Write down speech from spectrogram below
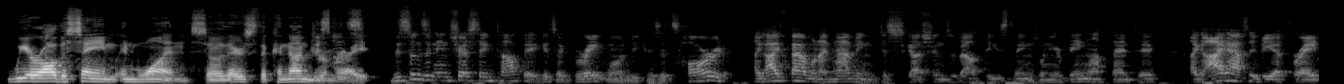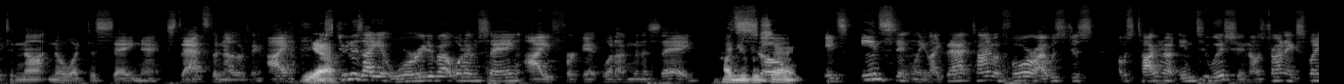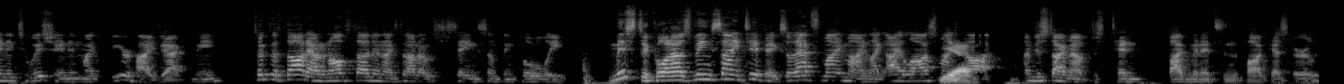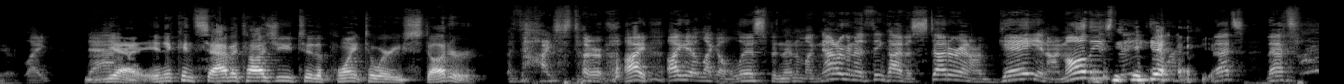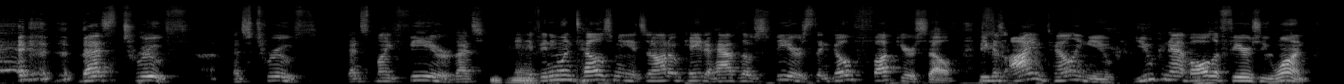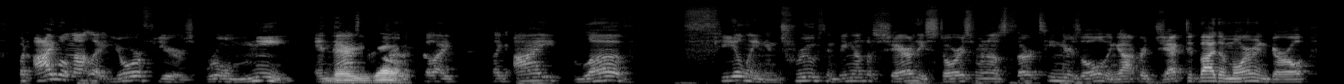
we are all the same in one. So there's the conundrum, one's- right? This one's an interesting topic. It's a great one because it's hard. Like I found when I'm having discussions about these things, when you're being authentic, like I have to be afraid to not know what to say next. That's another thing. I Yeah, as soon as I get worried about what I'm saying, I forget what I'm going to say. hundred It's percent. So, it's instantly like that time before. I was just I was talking about intuition. I was trying to explain intuition, and my fear hijacked me. Took the thought out, and all of a sudden, I thought I was saying something totally mystical, and I was being scientific. So that's my mind. Like I lost my Yeah. thought. I'm just talking about just 10, 5 minutes in the podcast earlier. Like that. Yeah, and it can sabotage you to the point to where you stutter. I stutter. I I get like a lisp, and then I'm like, now they're gonna think I have a stutter, and I'm gay, and I'm all these things. Yeah. Like, That's that's that's truth. That's truth. That's my fear. That's and Mhm. if anyone tells me it's not okay to have those fears, then go fuck yourself. Because I'm telling you, you can have all the fears you want, but I will not let your fears rule me. And There that's you the go. truth. So like, like I love feeling and truth and being able to share these stories from when I was 13 years old and got rejected by the Mormon girl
